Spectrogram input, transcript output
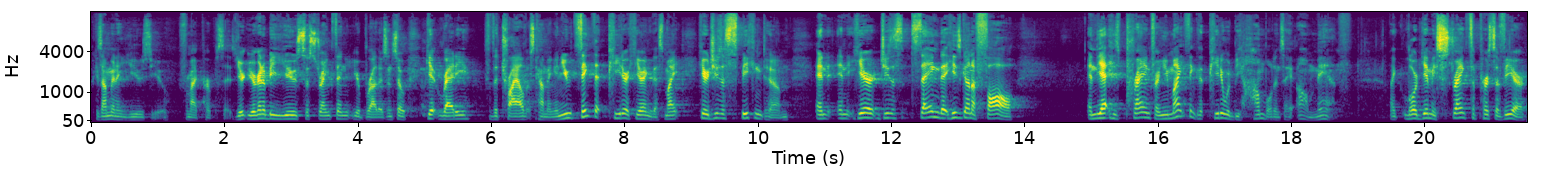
because I'm going to use you for my purposes. You're, you're going to be used to strengthen your brothers. And so get ready for the trial that's coming. And you think that Peter, hearing this, might hear Jesus speaking to him and, and hear Jesus saying that he's going to fall, and yet he's praying for him. You might think that Peter would be humbled and say, Oh man, like, Lord, give me strength to persevere.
